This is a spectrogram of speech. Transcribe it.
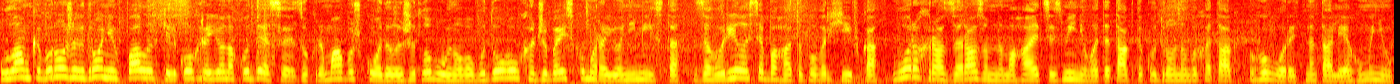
Уламки ворожих дронів впали в кількох районах Одеси. Зокрема, пошкодили житлову новобудову в Хаджибейському районі міста. Загорілася багатоповерхівка. Ворог раз за разом намагається змінювати тактику дронових атак, говорить Наталія Гуменюк.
